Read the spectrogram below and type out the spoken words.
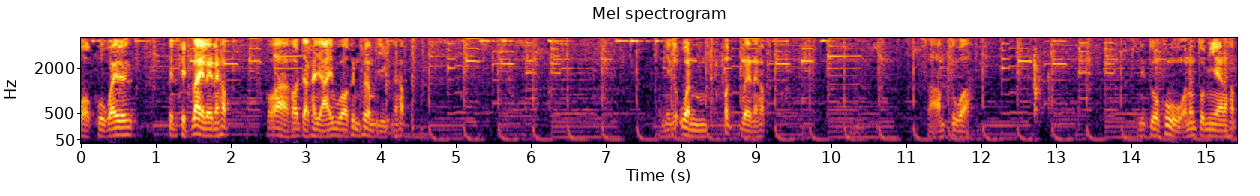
บอกปลูกไว้เป็นสิบไร่เลยนะครับ เพราะว่าเขาจะขยายวัวขึ้นเพิ่มอีกนะครับอันนี้ก็อ้วนปึ๊กเลยนะครับสามตัว นี่ตัวผู้อันนั้นตัวเมียนะครับ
